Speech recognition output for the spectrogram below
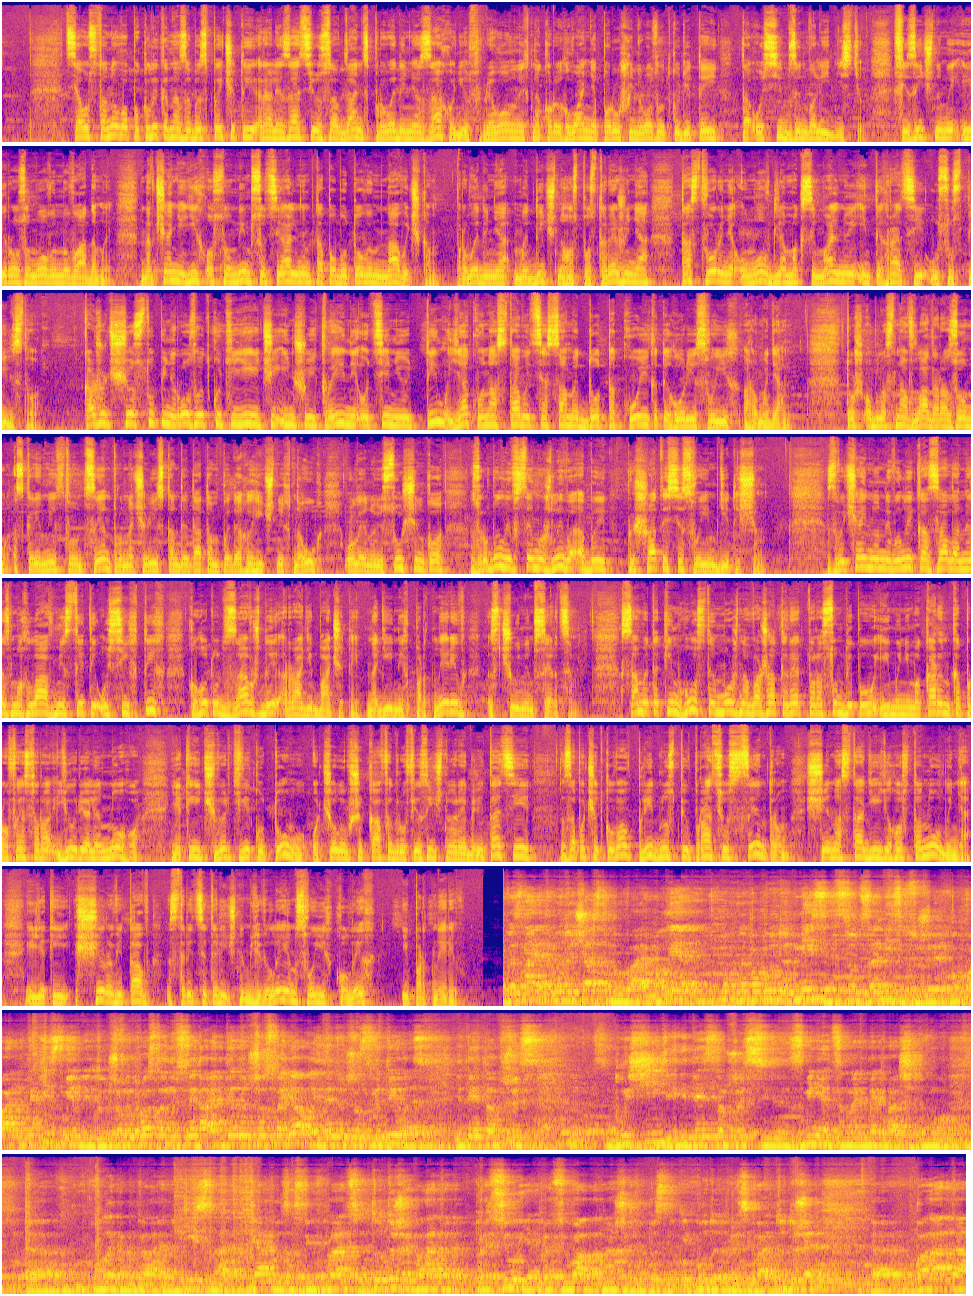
Ця установа покликана забезпечити реалізацію завдань з проведення заходів, спрямованих на коригування порушень розвитку дітей та осіб з інвалідністю, фізичними і розумовими вадами, навчання їх основним соціальним та побутовим навичкам, проведення медичного спостереження та створення умов для максимальної інтеграції у суспільство. Кажуть, що ступінь розвитку тієї чи іншої країни оцінюють тим, як вона ставиться саме до такої категорії своїх громадян. Тож обласна влада разом з керівництвом центру на чолі з кандидатом педагогічних наук Оленою Сущенко зробили все можливе, аби пишатися своїм дітищем. Звичайно, невелика зала не змогла вмістити усіх тих, кого тут завжди раді бачити надійних партнерів з чуйним серцем. Саме таким гостем можна вважати ректора СумДПУ імені Макаренка професора Юрія Ляного, який чверть віку тому, очоливши кафедру фізичної реабілітації, започаткував плідну співпрацю з центром ще на стадії його становлення, і який щиро вітав з 30-річним ювілеєм своїх колег і партнерів. Ви знаєте, ми тут часто буваємо, але ну, ми побути тут місяць, тут за місяць вже буквально такі зміни йдуть, що ми просто не встигаємо, де тут що стояло, і де тут що світилось, і де там щось блищить, і десь там щось змінюється на, на. Тому, е, Олега Миколаївна, дійсно, дякую за співпрацю. Тут дуже багато працює, працювало наших випускників, будуть працювати. Тут дуже е, багато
